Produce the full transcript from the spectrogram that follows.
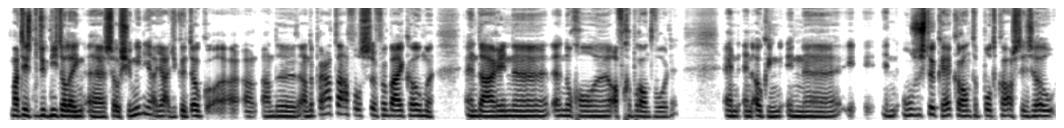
Maar het is natuurlijk niet alleen eh, social media. Ja, je kunt ook eh, aan- de, aan de praattafels voorbij komen en daarin nogal afgebrand worden. En, en ook in, in, in- onze stukken, kranten, podcast en zo,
